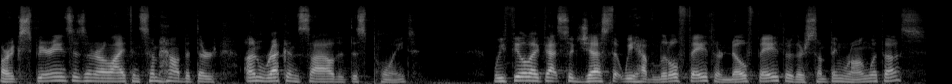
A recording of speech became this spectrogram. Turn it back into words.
are experiences in our life and somehow that they're unreconciled at this point, we feel like that suggests that we have little faith or no faith or there's something wrong with us.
